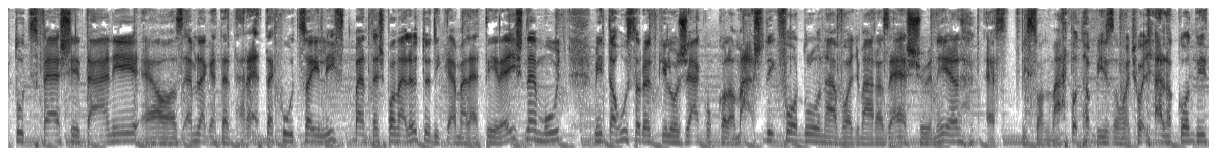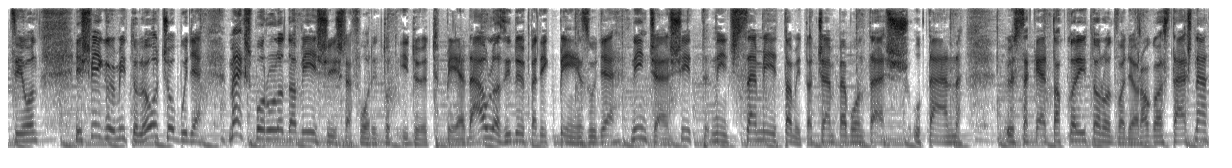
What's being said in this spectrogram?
fütyűrészve tudsz felsétálni az emlegetett Retek utcai liftmentes panel 5. emeletére is, nem úgy, mint a 25 kilós zsákokkal a második fordulónál, vagy már az elsőnél, ezt viszont már oda bízom, hogy hogy áll a kondíción. És végül mitől olcsóbb, ugye megsporulod a vésésre fordított időt. Például az idő pedig pénz, ugye? Nincsen sit, nincs szemét, amit a csempebontás után össze kell takarítanod, vagy a ragasztásnál.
